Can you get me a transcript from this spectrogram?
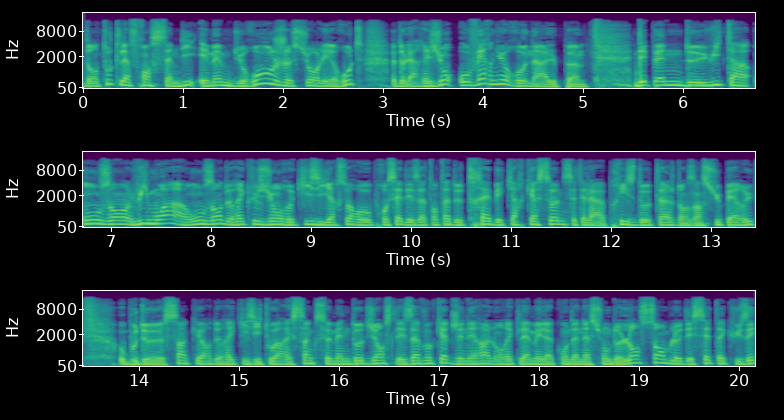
dans toute la France samedi et même du rouge sur les routes de la région Auvergne-Rhône-Alpes. Des peines de 8 à 11 ans, 8 mois à 11 ans de réclusion requises hier soir au procès des attentats de Trèbes et Carcassonne c'était la prise d'otage dans un super U. Au bout de cinq heures de réquisitoire et cinq semaines d'audience, les avocats généraux ont réclamé la condamnation de l'ensemble des sept accusés.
